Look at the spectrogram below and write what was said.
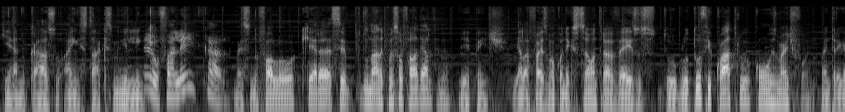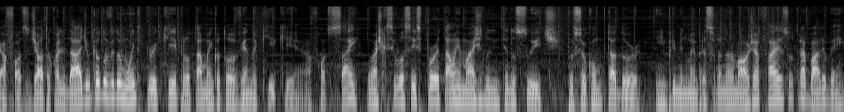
que é no caso a Instax Mini Link. Eu falei, cara. Mas você não falou que era. Você do nada começou a falar dela, entendeu? De repente. E ela faz uma conexão através do Bluetooth 4 com o smartphone. Pra entregar fotos de alta qualidade, o que eu duvido muito, porque pelo tamanho que eu tô vendo aqui, que a foto sai, eu acho que se você exportar uma imagem do Nintendo Switch pro seu computador e imprimir numa impressora normal, já faz o trabalho bem.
